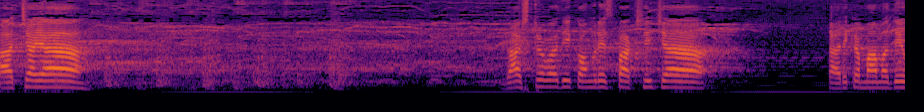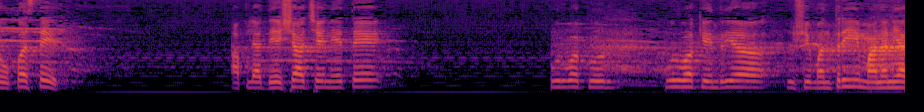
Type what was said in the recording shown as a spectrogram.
आजच्या या राष्ट्रवादी काँग्रेस पक्षाच्या कार्यक्रमामध्ये उपस्थित आपल्या देशाचे नेते पूर्व कुर पूर्व केंद्रीय कृषी मंत्री माननीय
